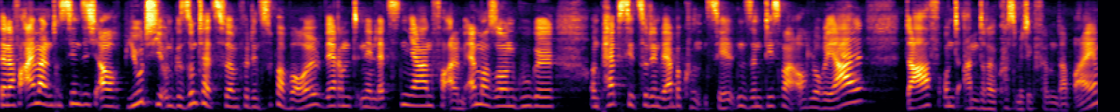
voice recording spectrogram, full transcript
denn auf einmal interessieren sich auch Beauty- und Gesundheitsfirmen für den Super Bowl. Während in den letzten Jahren vor allem Amazon, Google und Pepsi zu den Werbekunden zählten, sind diesmal auch L'Oreal, Dove und andere Kosmetikfirmen dabei.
